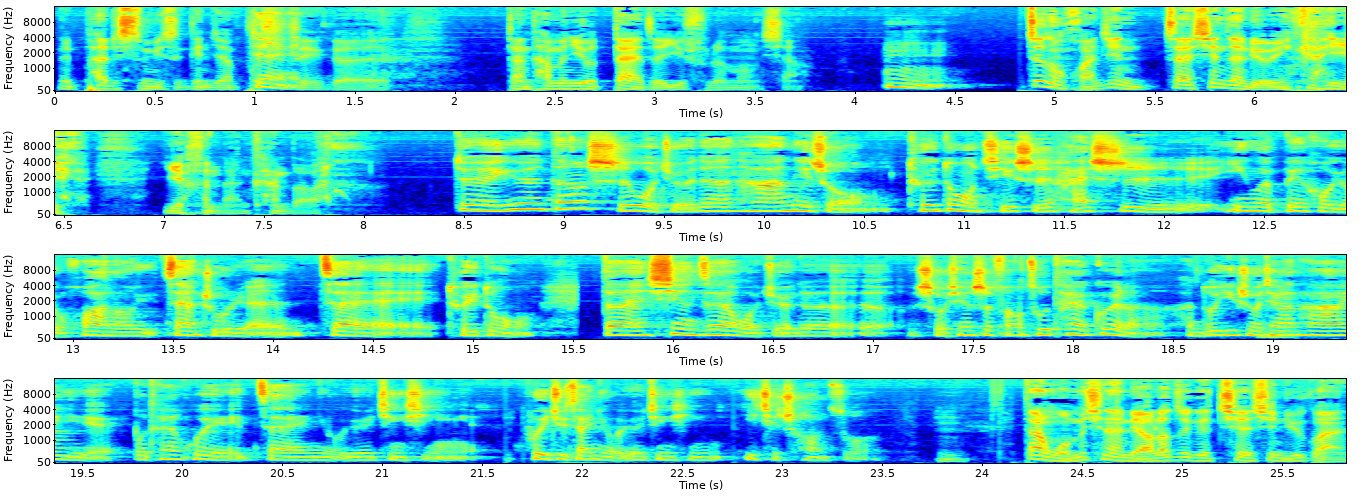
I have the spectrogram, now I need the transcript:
那 Patty Smith 更加不是这个，但他们又带着艺术的梦想。嗯，这种环境在现在留应该也也很难看到了。对，因为当时我觉得他那种推动，其实还是因为背后有画廊与赞助人在推动。但现在我觉得，首先是房租太贵了，很多艺术家他也不太会在纽约进行汇聚在纽约进行一起创作。嗯，但我们现在聊到这个切尔西旅馆，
